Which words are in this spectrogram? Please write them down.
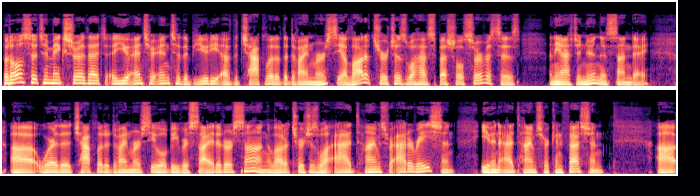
but also to make sure that uh, you enter into the beauty of the Chaplet of the Divine Mercy. A lot of churches will have special services in the afternoon this Sunday uh, where the Chaplet of Divine Mercy will be recited or sung. A lot of churches will add times for adoration, even add times for confession. Uh,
